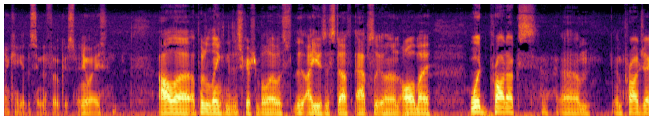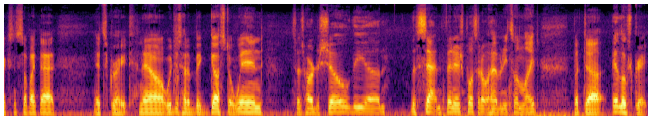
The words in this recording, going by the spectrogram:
I can't get this thing to focus. Anyways, I'll, uh, I'll put a link in the description below. I use this stuff absolutely on all my wood products um, and projects and stuff like that. It's great. Now, we just had a big gust of wind, so it's hard to show the, uh, the satin finish. Plus, I don't have any sunlight, but uh, it looks great.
